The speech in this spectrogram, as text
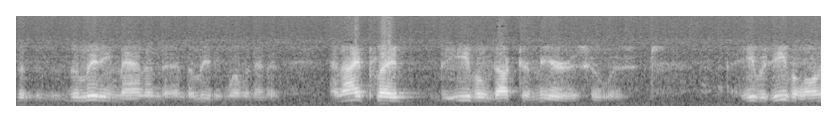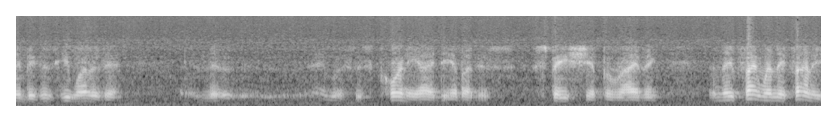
the the leading man and, and the leading woman in it. And I played the evil Doctor Mears, who was he was evil only because he wanted to. The, it was this corny idea about this spaceship arriving, and they find when they finally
